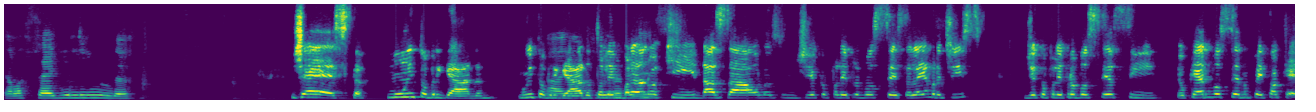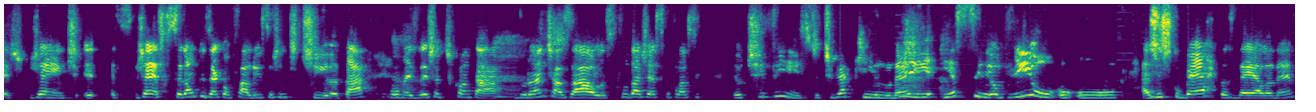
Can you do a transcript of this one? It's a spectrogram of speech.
ela segue linda. Jéssica, muito obrigada. Muito obrigada. Estou lembrando aqui das aulas, um dia que eu falei para você. Você lembra disso? O dia que eu falei para você assim, eu quero você no PeitoCast. Gente, Jéssica, se não quiser que eu fale isso, a gente tira, tá? Mas deixa eu te contar. Durante as aulas, tudo a Jéssica falava assim, eu tive isso, eu tive aquilo, né? E, e assim, eu vi o, o, o, as descobertas dela, né?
